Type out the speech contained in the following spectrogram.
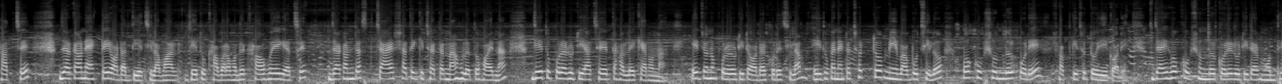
খাচ্ছে। যার কারণে একটাই অর্ডার দিয়েছিলাম। আর যেহেতু খাবার আমাদের খাওয়া হয়ে গেছে, যার কারণে জাস্ট চায়ের সাথে কিছু একটা না হলে তো হয় না। যেহেতু পোড়া রুটি আছে, তাহলে কেন না? এর জন্য পোড়া রুটিটা অর্ডার করেছিলাম। এই দোকানে একটা ছোট্ট মেয়ে বাবু ছিল, ও খুব সুন্দর করে সব কিছু তৈরি করে। যাই হোক, খুব সুন্দর করে রুটিটার মধ্যে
